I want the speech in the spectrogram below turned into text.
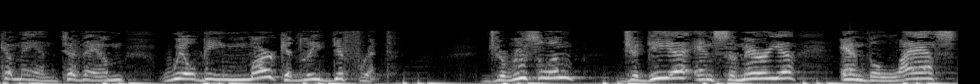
command to them will be markedly different. Jerusalem, Judea, and Samaria and the last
